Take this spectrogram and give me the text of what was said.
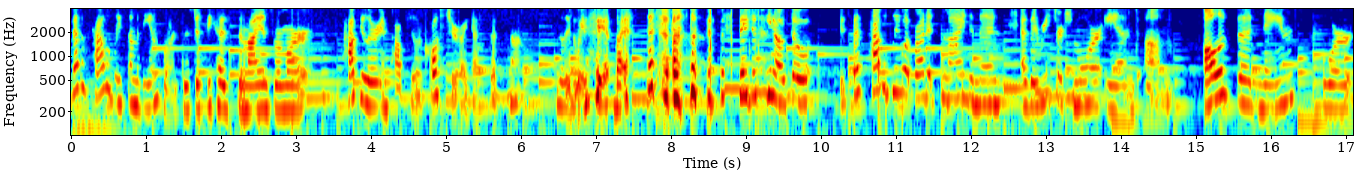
that was probably some of the influence was just because the Mayans were more popular in popular culture. I guess that's not really the way to say it, but they just you know so that's probably what brought it to mind. And then as I researched more and um, all of the names for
